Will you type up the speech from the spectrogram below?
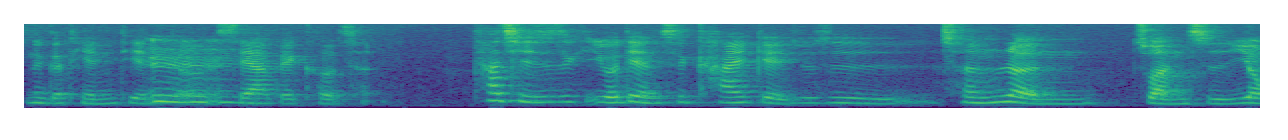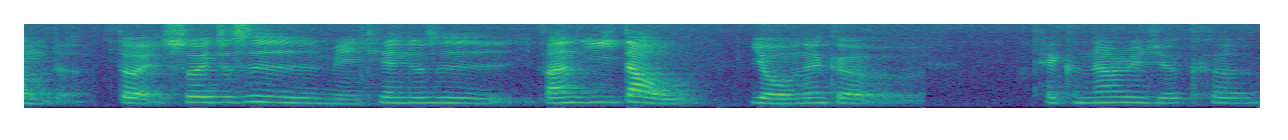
那个甜甜的 CRB 课程，它其实是有点是开给就是成人转职用的，对，所以就是每天就是反正一到五有那个 technology 的课，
